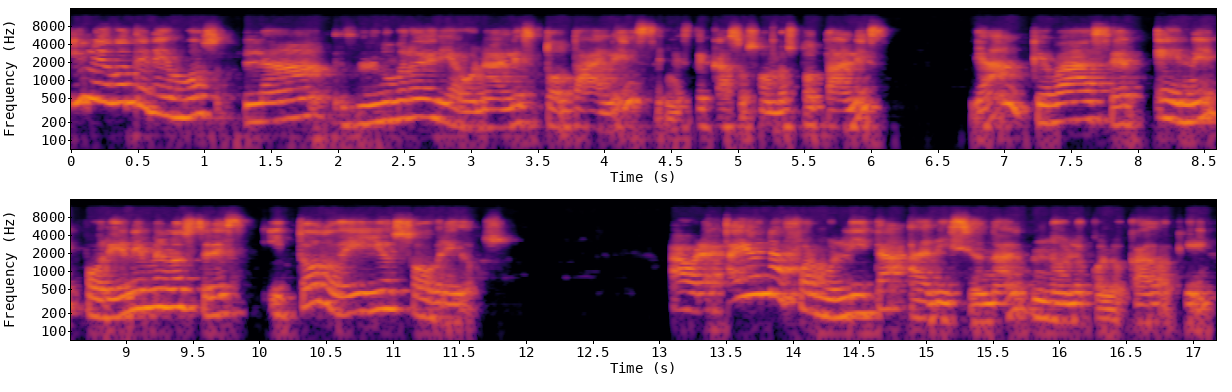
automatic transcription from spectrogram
Y luego tenemos la, el número de diagonales totales, en este caso son los totales, ¿ya? Que va a ser n por n menos 3 y todo ello sobre 2. Ahora, hay una formulita adicional, no lo he colocado aquí,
